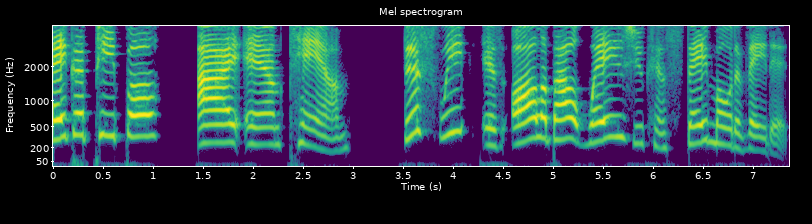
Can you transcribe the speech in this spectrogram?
Hey, good people. I am Tam. This week is all about ways you can stay motivated.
